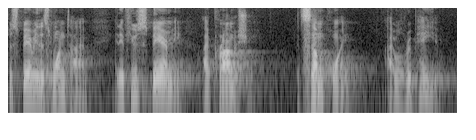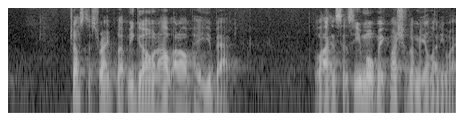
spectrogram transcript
Just spare me this one time. And if you spare me, I promise you, at some point, I will repay you. Justice, right? Let me go and I'll, and I'll pay you back. The lion says, You won't make much of a meal anyway.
